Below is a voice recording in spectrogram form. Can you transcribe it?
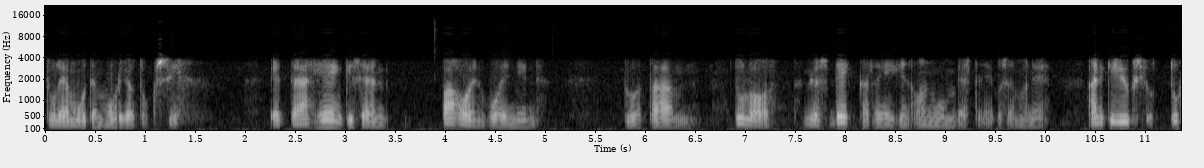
tulee muuten murjotuksi. Että henkisen pahoinvoinnin tuota, tulo myös dekkareihin on mun mielestä niin semmoinen ainakin yksi juttu.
